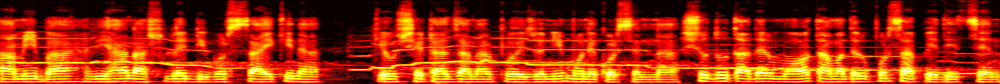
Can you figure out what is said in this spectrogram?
আমি বা রিহান আসলে ডিভোর্স চাই কিনা কেউ সেটা জানার প্রয়োজনই মনে করছেন না। শুধু তাদের মত আমাদের উপর চাপিয়ে দিচ্ছেন।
